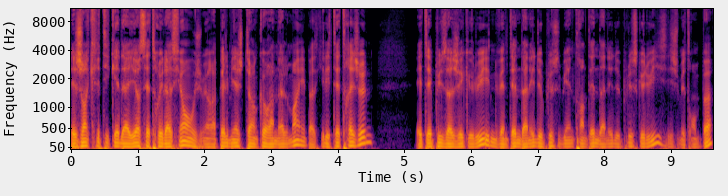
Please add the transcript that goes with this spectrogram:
Les gens critiquaient d'ailleurs cette relation. Je me rappelle bien, j'étais encore en Allemagne parce qu'il était très jeune, était plus âgé que lui, une vingtaine d'années de plus ou bien une trentaine d'années de plus que lui, si je ne me trompe pas.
